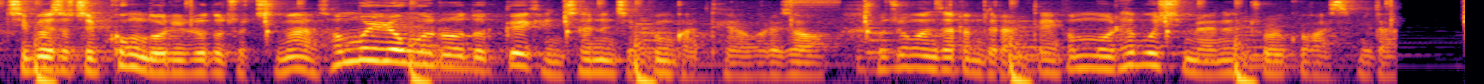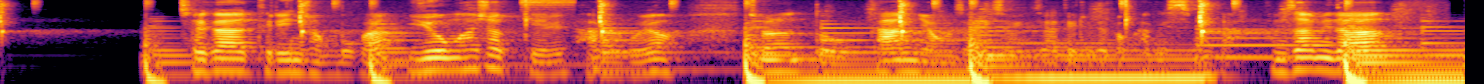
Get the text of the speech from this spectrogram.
집에서 집콕 놀이로도 좋지만 선물용으로도 꽤 괜찮은 제품 같아요. 그래서 소중한 사람들한테 선물해 보시면 좋을 것 같습니다. 제가 드린 정보가 유용하셨길 바라고요. 저는 또 다음 영상에서 인사드리도록 하겠습니다. 감사합니다.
